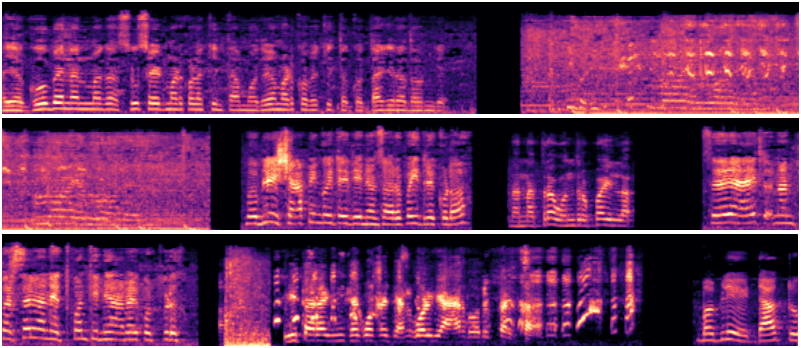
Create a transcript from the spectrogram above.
ಅಯ್ಯ ಗೂಬೆ ನನ್ ಮಗ ಸೂಸೈಡ್ ಮಾಡ್ಕೊಳಕ್ಕಿಂತ ಮದುವೆ ಮಾಡ್ಕೋಬೇಕಿತ್ತು ಗೊತ್ತಾಗಿರೋದು ಅವನ್ಗೆ. ಬಬ್ಲಿ ಶಾಪಿಂಗ್ ಹೋಯ್ತಾ ಇದ್ದೀನಿ ಒಂದ್ ಸಾವಿರ ರೂಪಾಯಿ ಇದ್ರೆ ಕೊಡು. ನನ್ನ ಹತ್ರ ಒಂದ್ ರೂಪಾಯಿ ಇಲ್ಲ. ಸರಿ ಆಯ್ತು. ನನ್ ಪರ್ಸಲ್ ನಾನು ಎತ್ಕೊಂತೀನಿ ಆಮೇಲೆ ಕೊಟ್ಬಿಡು. ಈ ತರ ಹಿಂಸೆ ಕೊಟ್ರೆ ಜನಗಳಿಗೆ ಯಾರು ಬದುಕ್ತಾರೆ ಬಬ್ಲಿ ಡಾಕ್ಟ್ರು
